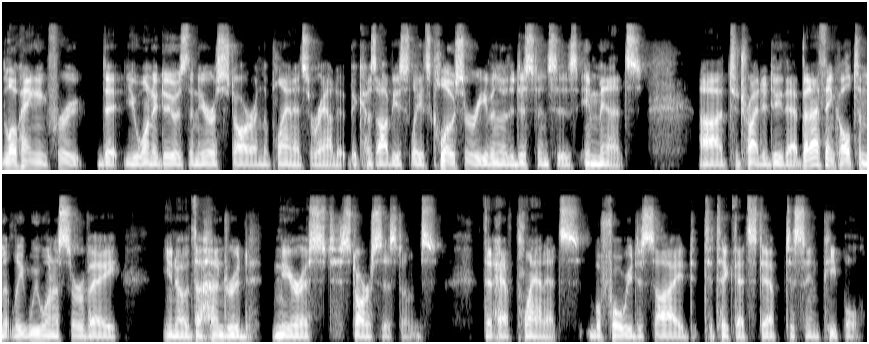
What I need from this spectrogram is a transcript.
low hanging fruit that you want to do is the nearest star and the planets around it because obviously it's closer even though the distance is immense uh, to try to do that. But i think ultimately we want to survey you know the 100 nearest star systems that have planets before we decide to take that step to send people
